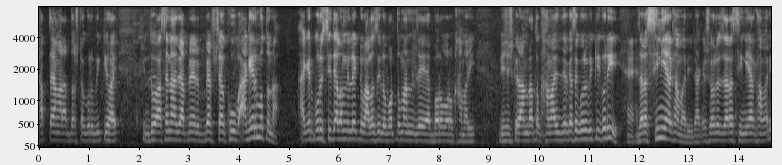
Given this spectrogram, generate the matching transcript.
সপ্তাহে আমার আট দশটা গরু বিক্রি হয়। কিন্তু আছে না যে আপনার ব্যবসা খুব আগের মতো না। আগের পরিস্থিতি আলহামদুলিল্লাহ একটু ভালো ছিল। বর্তমান যে বড় বড় খামারি বিশেষ করে আমরা তো খামারিদের কাছে গরু বিক্রি করি যারা সিনিয়র খামারি ঢাকা শহরের যারা সিনিয়র খামারি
